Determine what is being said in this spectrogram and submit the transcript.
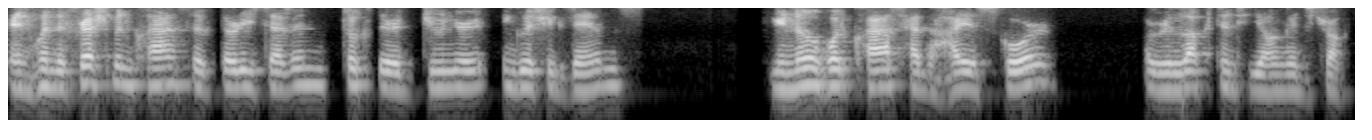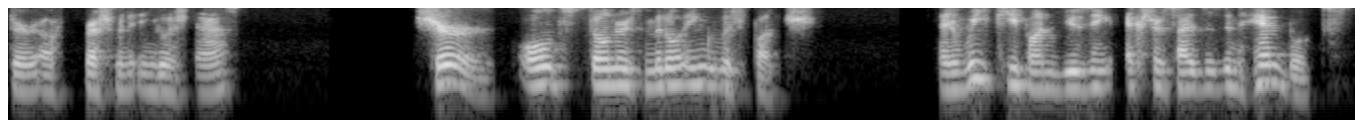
And when the freshman class of 37 took their junior English exams, you know what class had the highest score? A reluctant young instructor of freshman English asked. Sure, old Stoner's Middle English bunch. And we keep on using exercises in handbooks.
